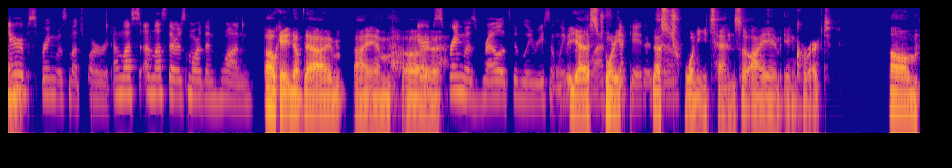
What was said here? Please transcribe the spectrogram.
Arab Spring was much more, unless unless there was more than one. okay nope that i'm i am Arab uh Spring was relatively recently. yeah, that's 20 decade or that's so. 2010 so i am incorrect um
